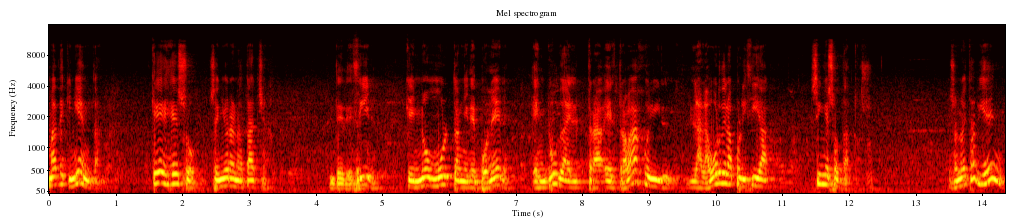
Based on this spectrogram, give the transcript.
más de 500. ¿Qué es eso, señora Natacha? De decir que no multan y de poner en duda el, tra- el trabajo y la labor de la policía sin esos datos. Eso no está bien.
